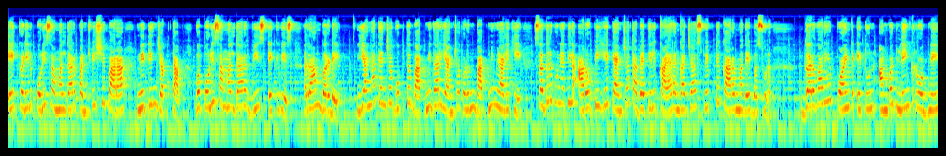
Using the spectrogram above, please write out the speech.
एक कडील पोलीस अंमलदार पंचवीसशे बारा नितीन जगताप व पोलीस अंमलदार वीस एकवीस राम बर्डे यांना त्यांच्या गुप्त बातमीदार यांच्याकडून बातमी मिळाली की सदर गुन्ह्यातील आरोपी हे त्यांच्या ताब्यातील काळ्या रंगाच्या स्विफ्ट कारमध्ये बसून गरवारे पॉइंट येथून आंबट लिंक रोडने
